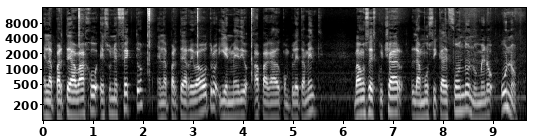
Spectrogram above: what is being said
en la parte de abajo es un efecto, en la parte de arriba otro y en medio apagado completamente. Vamos a escuchar la música de fondo número 1.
